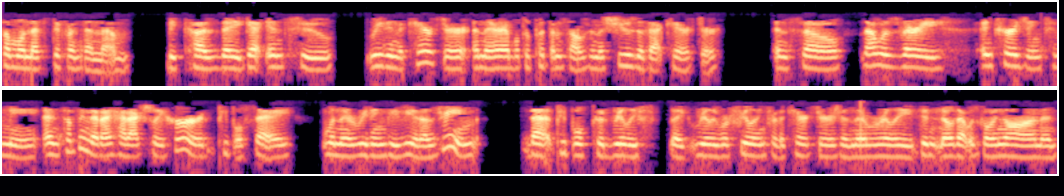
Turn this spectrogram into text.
someone that's different than them because they get into reading the character and they're able to put themselves in the shoes of that character. And so that was very encouraging to me and something that I had actually heard people say when they're reading Vivir el Dream that people could really like really were feeling for the characters and they really didn't know that was going on and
